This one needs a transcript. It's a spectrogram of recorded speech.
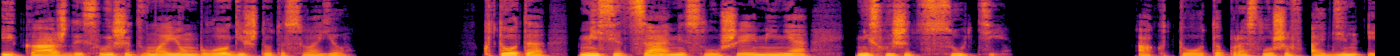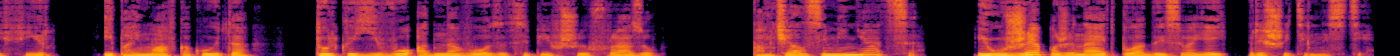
и каждый слышит в моем блоге что-то свое. Кто-то, месяцами слушая меня, не слышит сути, а кто-то, прослушав один эфир и поймав какую-то только его одного зацепившую фразу, помчался меняться и уже пожинает плоды своей решительности.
